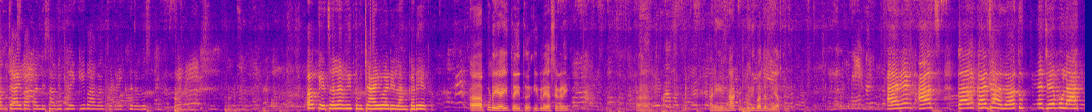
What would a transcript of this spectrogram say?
आमच्या आई बापांनी सांगितलंय की बाबांचं काही खरं नसतं. ओके चला मी तुमच्या आई वडिलांकडे येतो. हा पुढे या इथं इथं. इकडे या सगळी. हा. आणि हे नाटक कुणी बदललंय आपलं? अरे आज काल काय झालं? तुमचे जे मुलं आहेत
